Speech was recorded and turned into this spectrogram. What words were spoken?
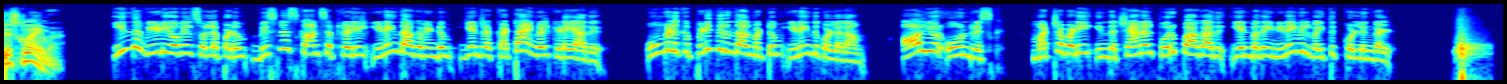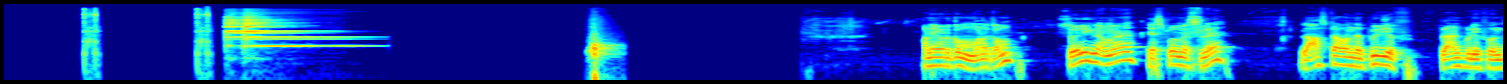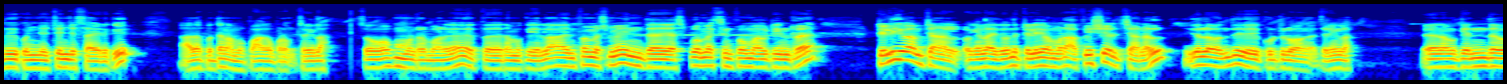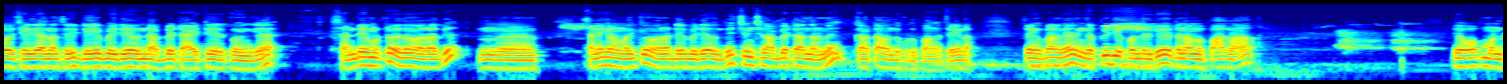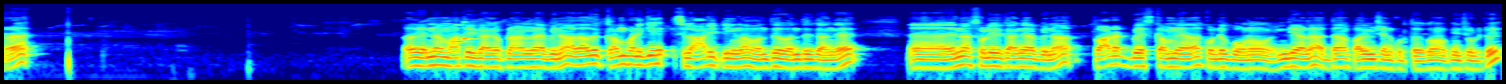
Disclaimer. இந்த வீடியோவில் சொல்லப்படும் பிசினஸ் கான்செப்ட்களில் இணைந்தாக வேண்டும் என்ற கட்டாயங்கள் கிடையாது. உங்களுக்கு பிடித்திருந்தால் மட்டும் இணைந்து கொள்ளலாம். ஆல் யுவர் ஓன் ரிஸ்க் மற்றபடி இந்த சேனல் பொறுப்பாகாது என்பதை நினைவில் வைத்துக் கொள்ளுங்கள். அனைவருக்கும் வணக்கம். ஸோ இன்றைக்கி நம்ம எஸ்ப்ரோமெஸில் லாஸ்ட்டாக வந்த பிடிஎஃப் பிளான் பிடிஎஃப் வந்து கொஞ்சம் சேஞ்சஸ் ஆகிருக்கு அதை பற்றி தான் நம்ம பார்க்க போகிறோம் சரிங்களா? ஸோ ஓப்பன் பண்ணுற பாருங்கள் இப்போ நமக்கு எல்லா இன்ஃபர்மேஷனுமே இந்த எஸ்ப்ரோமேக்ஸ் இன்ஃபோமாகிட்டின்ற டெலிகிராம் சேனல் ஓகேங்களா இது வந்து டெலிகிராமோட அஃபிஷியல் சேனல் இதில் வந்து கொடுத்துருவாங்க. சரிங்களா? நமக்கு எந்த ஒரு செய்தியாக இருந்தாலும் சரி டே பை டே வந்து அப்டேட் ஆகிட்டே இருக்கும் இங்கே. சண்டே மட்டும் எதுவும் வராது. சனிக்கிழமை வரைக்கும் டே பை டே வந்து சின்ன சின்ன அப்டேட்டாக இருந்தாலுமே கரெக்டாக வந்து கொடுப்பாங்க. சரிங்களா? ஸோ இங்கே பாருங்கள் இங்கே பிடிஎஃப் வந்திருக்கு. இதை நம்ம பார்க்கலாம். இதை ஓப்பன் பண்ணுறேன் அதாவது என்ன மாற்றிருக்காங்க பிளானில் அப்படின்னா அதாவது கம்பெனிக்கு சில ஆடிட்டிங்லாம் வந்து வந்திருக்காங்க. என்ன சொல்லியிருக்காங்க அப்படின்னா ப்ராடக்ட் பேஸ் கம்பெனியாக தான் கொண்டு போகணும். இந்தியாவில் அதுதான் பர்மிஷன் கொடுத்துருக்கோம் அப்படின்னு சொல்லிட்டு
